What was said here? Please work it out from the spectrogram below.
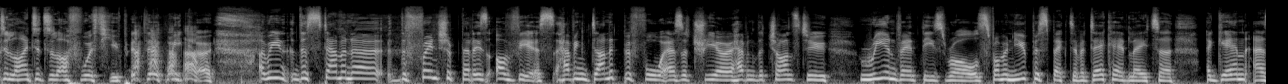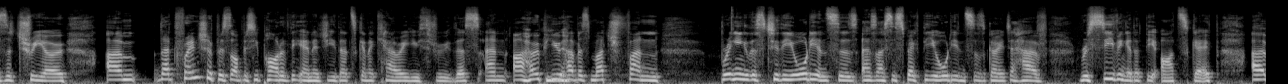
delighted to laugh with you. But there we go. I mean, the stamina, the friendship that is obvious. Having done it before as a trio, having the chance to reinvent these roles from a new perspective, a decade later, again as a trio. Um, that friendship is obviously part of the energy that's going to carry you through this. And I hope you mm-hmm. have as much fun bringing this to the audiences as I suspect the audience is going to have receiving it at the Artscape. Uh,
